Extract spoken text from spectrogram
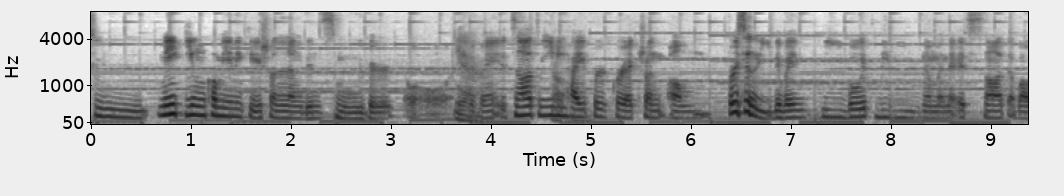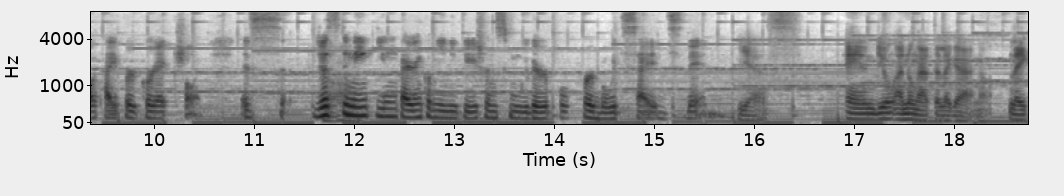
to make yung communication lang din smoother. Oo. Yeah. Diba? It's not really Oo. hyper correction. Um, personally, diba, we both believe naman na it's not about hyper correction. It's just to Oo. make yung parang communication smoother for, for both sides din. Yes. And yung ano nga talaga, no? Like,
